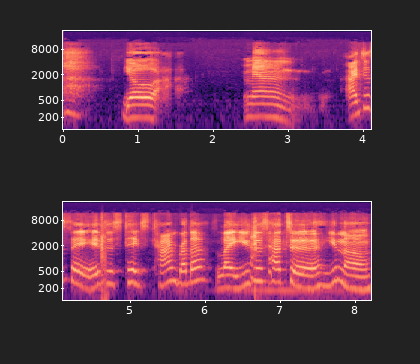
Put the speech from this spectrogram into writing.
Mm. Yo, man, I just say it just takes time, brother. Like you just had to, you know,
